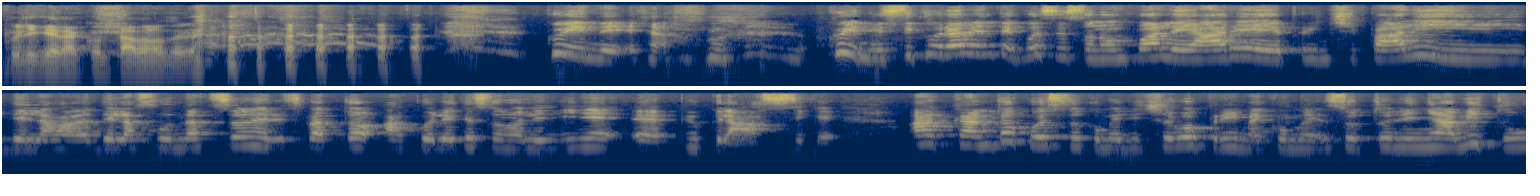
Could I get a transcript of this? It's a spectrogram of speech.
quelli che raccontavano delle... quindi, quindi, sicuramente queste sono un po' le aree principali della, della fondazione rispetto a quelle che sono le linee eh, più classiche. Accanto a questo, come dicevo prima e come sottolineavi tu,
